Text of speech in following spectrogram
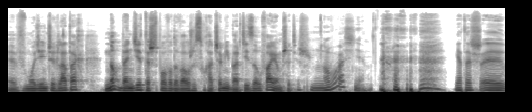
w młodzieńczych latach, no będzie też spowodowało, że słuchacze mi bardziej zaufają przecież. No właśnie. Ja też y,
